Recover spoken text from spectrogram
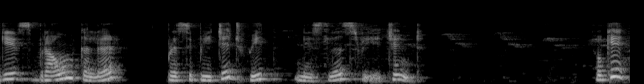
gives brown color precipitated with Nessler's reagent. Okay.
